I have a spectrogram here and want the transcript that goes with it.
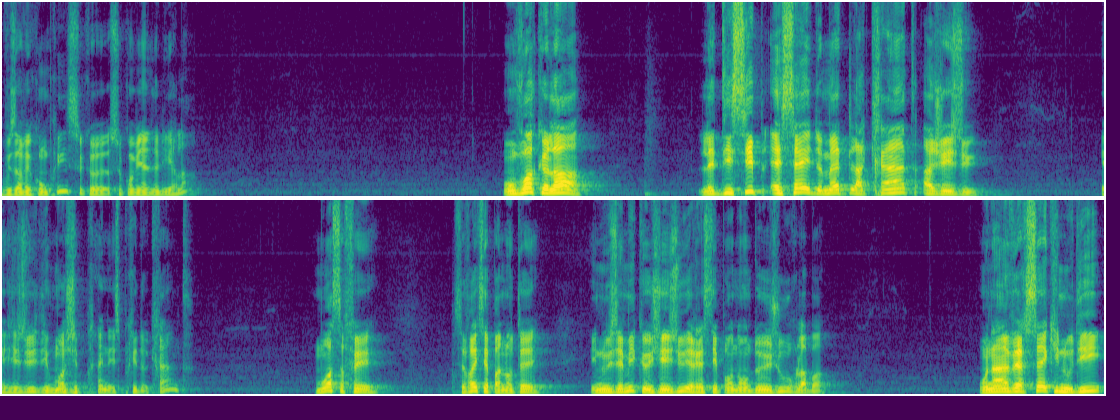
Vous avez compris ce qu'on ce qu'on vient de lire là? On voit que là, les disciples essayent de mettre la crainte à Jésus. Et Jésus dit, moi, j'ai pas un esprit de crainte. Moi, ça fait... C'est vrai que ce n'est pas noté. Il nous a mis que Jésus est resté pendant deux jours là-bas. On a un verset qui nous dit,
